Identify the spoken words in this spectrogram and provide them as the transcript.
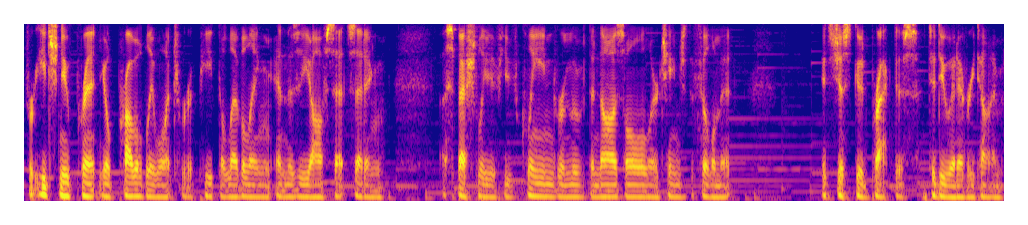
For each new print, you'll probably want to repeat the leveling and the Z offset setting especially if you've cleaned, removed the nozzle, or changed the filament. It's just good practice to do it every time.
